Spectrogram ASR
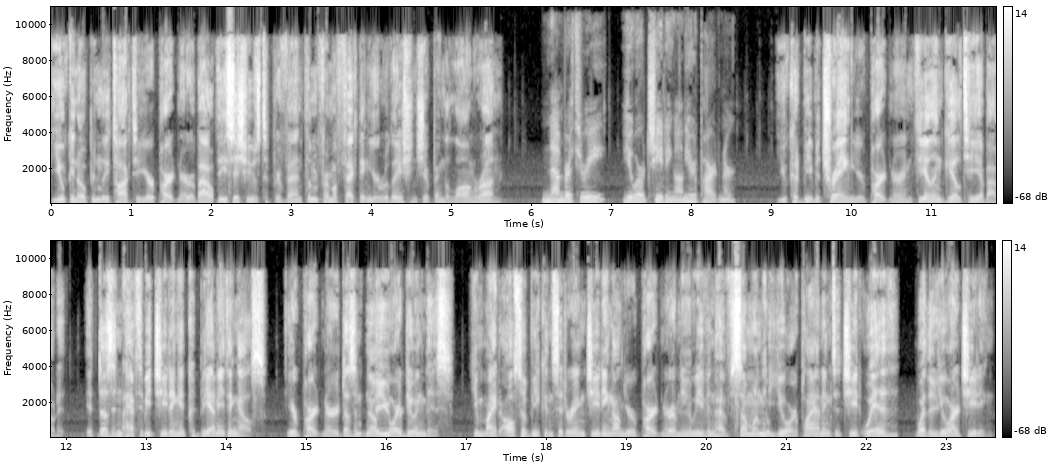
You can openly talk to your partner about these issues to prevent them from affecting your relationship in the long run. Number 3, you are cheating on your partner. You could be betraying your partner and feeling guilty about it. It doesn't have to be cheating, it could be anything else. Your partner doesn't know you are doing this. You might also be considering cheating on your partner and you even have someone who you are planning to cheat with, whether you are cheating,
